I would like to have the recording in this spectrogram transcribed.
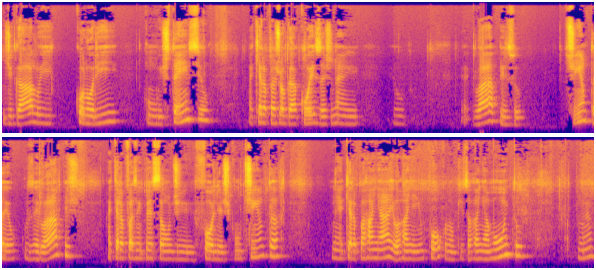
de galo e colori com um stencil. Aqui era para jogar coisas, né? Eu, é, lápis, tinta, eu usei lápis. Aqui era para fazer impressão de folhas com tinta. Né? Aqui era para arranhar, eu arranhei um pouco, não quis arranhar muito. Né?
